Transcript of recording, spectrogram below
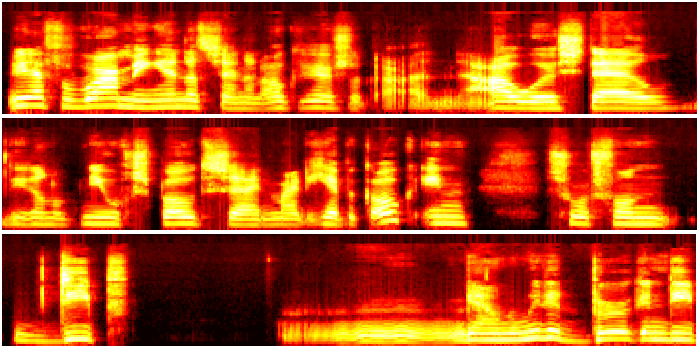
Ja, verwarming. En dat zijn dan ook weer soort ah, oude stijl, die dan opnieuw gespoten zijn. Maar die heb ik ook in soort van diep, mm, ja, hoe noem je dit? Burgundy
